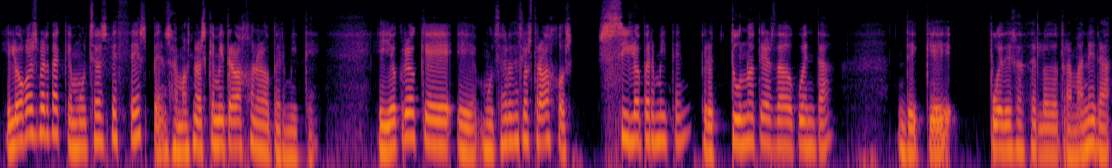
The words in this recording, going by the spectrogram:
Y luego es verdad que muchas veces pensamos, no, es que mi trabajo no lo permite. Y yo creo que eh, muchas veces los trabajos sí lo permiten, pero tú no te has dado cuenta de que puedes hacerlo de otra manera,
